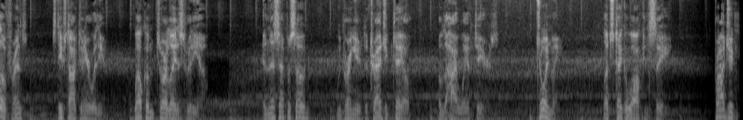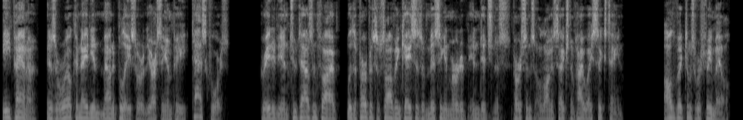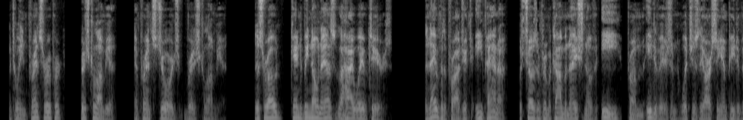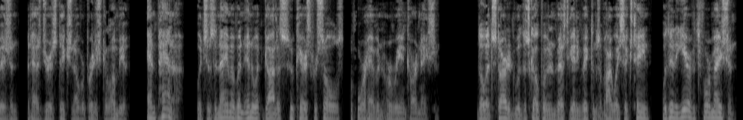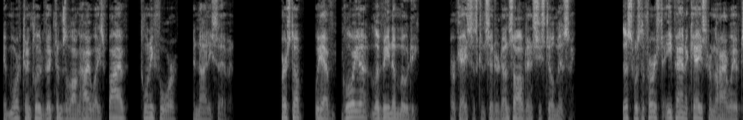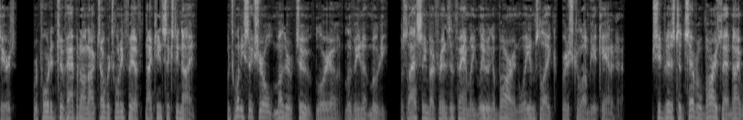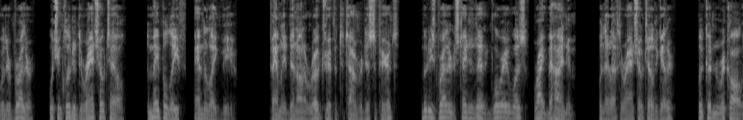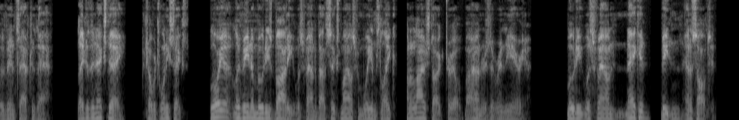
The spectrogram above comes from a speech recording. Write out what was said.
Hello, friends. Steve Stockton here with you. Welcome to our latest video. In this episode, we bring you the tragic tale of the Highway of Tears. Join me. Let's take a walk and see. Project EPANA is a Royal Canadian Mounted Police, or the RCMP, task force created in 2005 with the purpose of solving cases of missing and murdered Indigenous persons along a section of Highway 16. All the victims were female, between Prince Rupert, British Columbia, and Prince George, British Columbia. This road came to be known as the Highway of Tears. The name for the project, EPANA, was chosen from a combination of E from E Division, which is the RCMP division that has jurisdiction over British Columbia, and PANA, which is the name of an Inuit goddess who cares for souls before heaven or reincarnation. Though it started with the scope of investigating victims of Highway 16, within a year of its formation, it morphed to include victims along Highways 5, 24, and 97. First up, we have Gloria Lavina Moody. Her case is considered unsolved and she's still missing. This was the first EPANA case from the Highway of Tears, reported to have happened on October 25, 1969, when 26 year old mother of two, Gloria Lavina Moody, was last seen by friends and family leaving a bar in Williams Lake, British Columbia, Canada. She'd visited several bars that night with her brother, which included the Ranch Hotel, the Maple Leaf, and the Lakeview. The family had been on a road trip at the time of her disappearance. Moody's brother stated that Gloria was right behind him when they left the Ranch Hotel together, but couldn't recall events after that. Later the next day, October 26th, Gloria Lavina Moody's body was found about six miles from Williams Lake on a livestock trail by hunters that were in the area. Moody was found naked, beaten, and assaulted.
